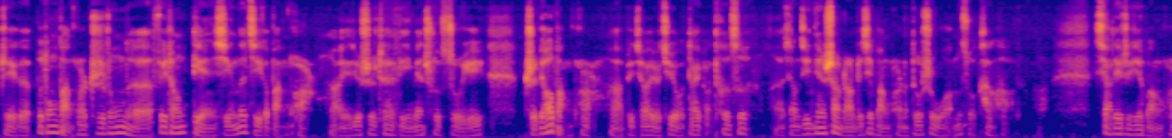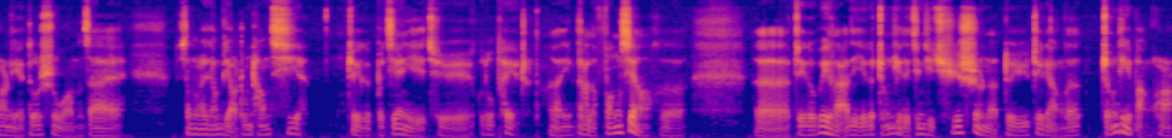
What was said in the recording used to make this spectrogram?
这个不同板块之中的非常典型的几个板块啊，也就是在里面属属于指标板块啊，比较有具有代表特色的啊，像今天上涨这些板块呢，都是我们所看好的啊，下跌这些板块呢，也都是我们在相对来讲比较中长期，这个不建议去过度配置的啊，因为大的方向和呃这个未来的一个整体的经济趋势呢，对于这两个整体板块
